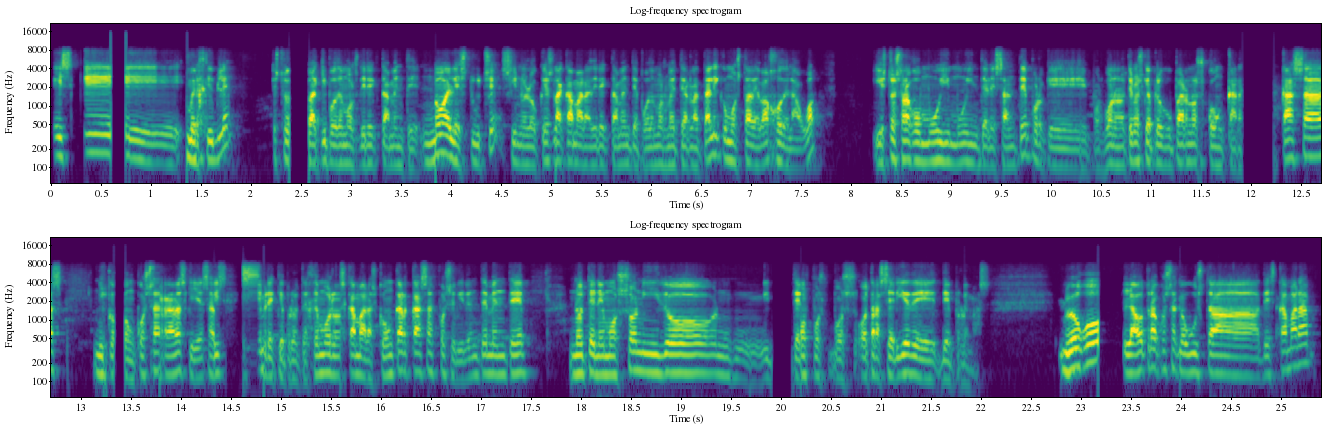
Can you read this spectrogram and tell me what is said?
es que es sumergible. Esto aquí podemos directamente, no el estuche, sino lo que es la cámara directamente, podemos meterla tal y como está debajo del agua. Y esto es algo muy, muy interesante porque, pues bueno, no tenemos que preocuparnos con carcasas ni con cosas raras que ya sabéis, siempre que protegemos las cámaras con carcasas, pues evidentemente no tenemos sonido y tenemos pues, pues otra serie de problemas. Luego, la otra cosa que me gusta de esta cámara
